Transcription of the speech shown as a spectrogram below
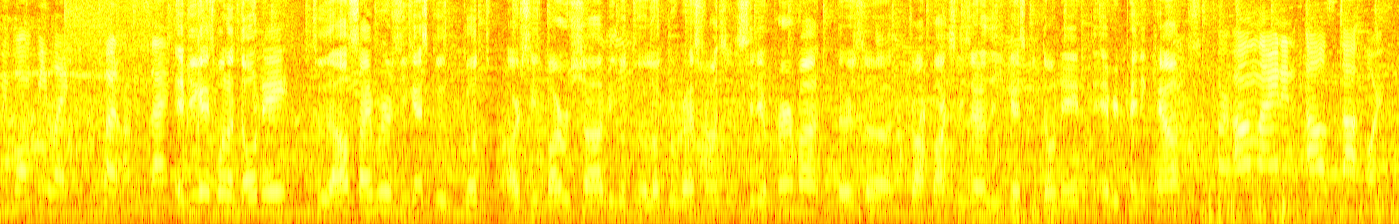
we won't be like put on the side. If you guys want to donate to the Alzheimer's, you guys could go to Rcee's Barbershop, you go to a local restaurants in the city of Paramount. There's uh, drop boxes there that you guys could donate. Every penny counts. Or online at alz.org.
